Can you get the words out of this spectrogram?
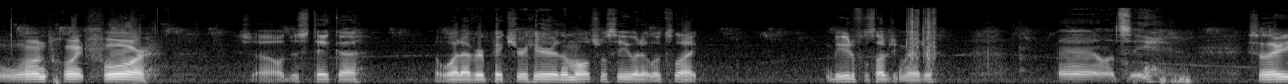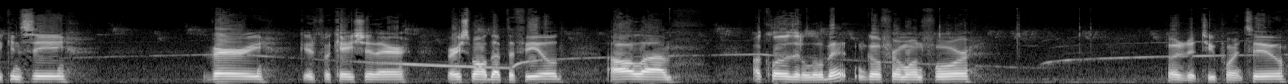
1.4. So I'll just take a, a whatever picture here of the mulch. We'll see what it looks like. Beautiful subject matter. And let's see. So there you can see very good focaccia there. Very small depth of field. I'll um, I'll close it a little bit and go from 1.4 put it at 2.2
